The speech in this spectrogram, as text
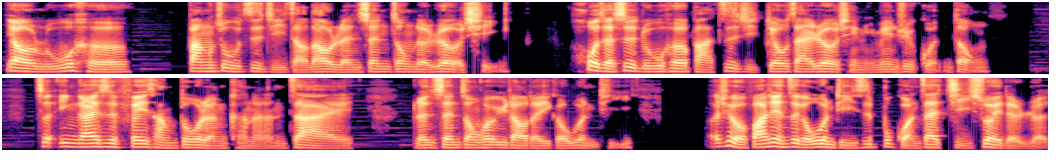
要如何帮助自己找到人生中的热情，或者是如何把自己丢在热情里面去滚动。这应该是非常多人可能在人生中会遇到的一个问题。而且我发现这个问题是不管在几岁的人，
